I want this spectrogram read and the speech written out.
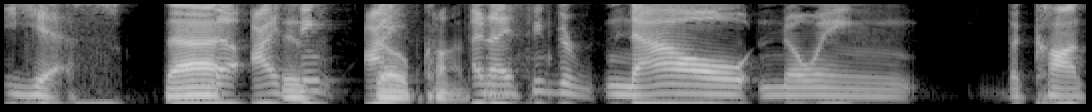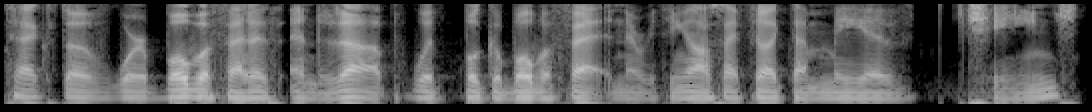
Yes. That No, I is think dope I, concept. and I think the now knowing the context of where Boba Fett has ended up with Book of Boba Fett and everything else, I feel like that may have changed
